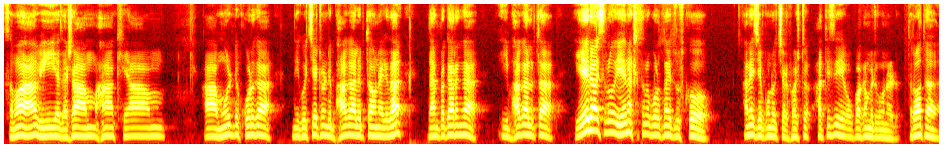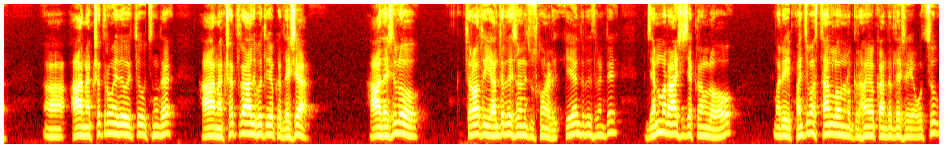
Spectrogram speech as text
సమావీయ దశాం మహాఖ్యాం. ఆ మూటిని కూడగా నీకు వచ్చేటువంటి భాగాలు చెప్తా ఉన్నాయి కదా దాని ప్రకారంగా ఈ భాగాలు చెప్తా ఏ రాశిలో ఏ నక్షత్రం పడుతున్నాయో చూసుకో అనే చెప్పుకుంటూ వచ్చాడు ఫస్ట్. అది తీసి ఒక పక్కన పెట్టుకున్నాడు. తర్వాత ఆ, ఆ నక్షత్రం ఏదైతే వచ్చిందో ఆ నక్షత్రాధిపతి యొక్క దశ ఆ దశలో తర్వాత ఈ అంతర్దశలన్నీ చూసుకున్నాడు. ఏ అంతర్దశలు అంటే జన్మ రాశి చక్రంలో మరి పంచమ స్థానంలో ఉన్న గ్రహం యొక్క అంతర్దశ అవ్వచ్చు.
